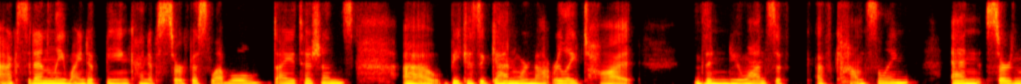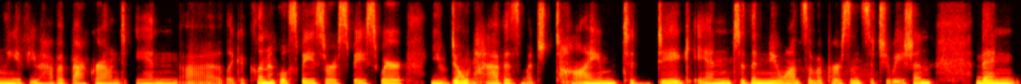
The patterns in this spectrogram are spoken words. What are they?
accidentally wind up being kind of surface level dietitians, uh, because again, we're not really taught the nuance of of counseling and certainly, if you have a background in uh, like a clinical space or a space where you don't have as much time to dig into the nuance of a person's situation, then,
